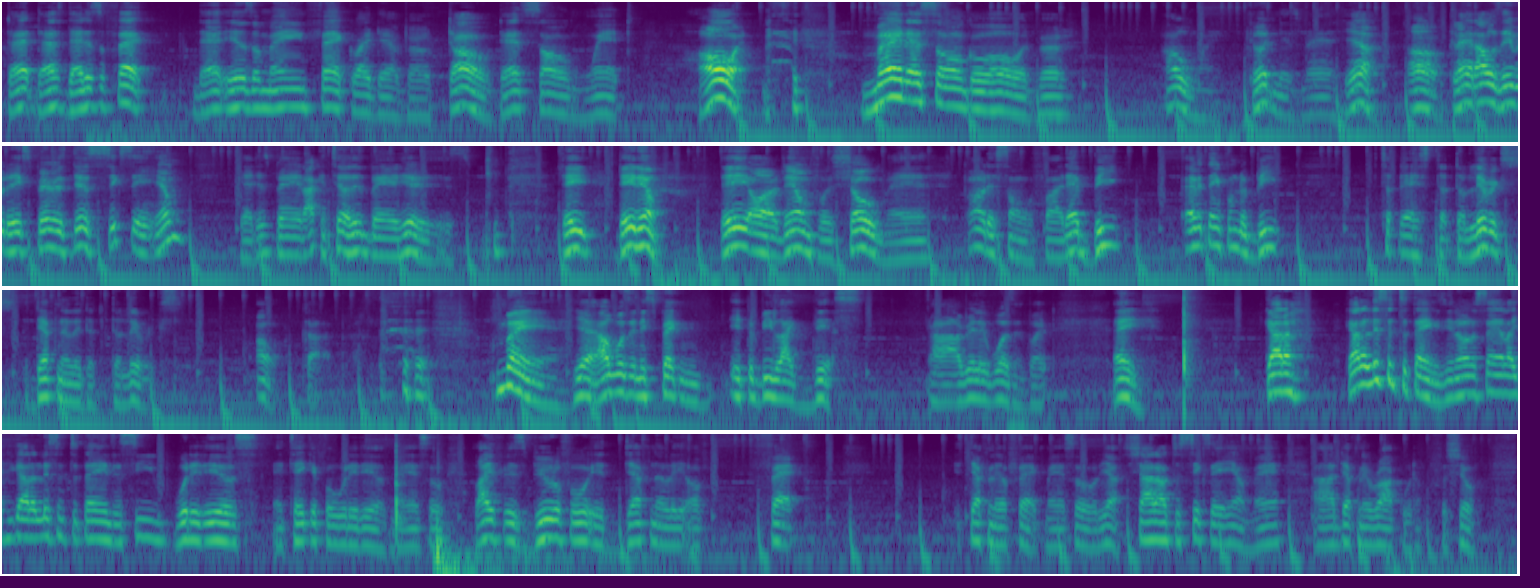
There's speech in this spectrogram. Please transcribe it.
That that's that is a fact. That is a main fact right there, bro. Dog, that song went hard. man, that song go hard, bro. Oh my goodness, man. Yeah. Oh, glad I was able to experience this SIXX:A.M. Yeah, this band, I can tell this band here is they they them. They are them for sure, man. Oh, this song was fire. That beat, everything from the beat to the, the lyrics, definitely the, the lyrics. Oh god. man, yeah, I wasn't expecting it to be like this. I really wasn't, but hey, gotta gotta listen to things. You know what I'm saying? Like you gotta listen to things and see what it is and take it for what it is, man. So life is beautiful. It's definitely a fact. It's definitely a fact, man. So yeah, shout out to SIXX:A.M. man. I definitely rock with him for sure.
